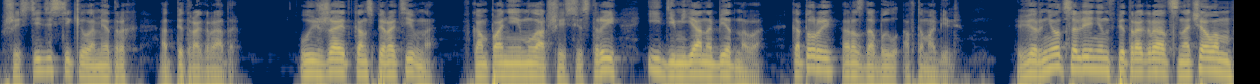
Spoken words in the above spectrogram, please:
в 60 километрах от Петрограда. Уезжает конспиративно, в компании младшей сестры и Демьяна Бедного, который раздобыл автомобиль. Вернется Ленин в Петроград с началом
